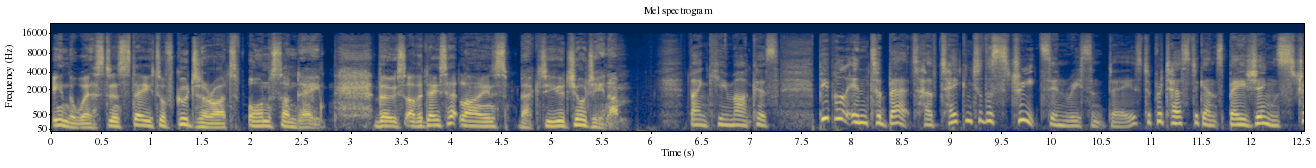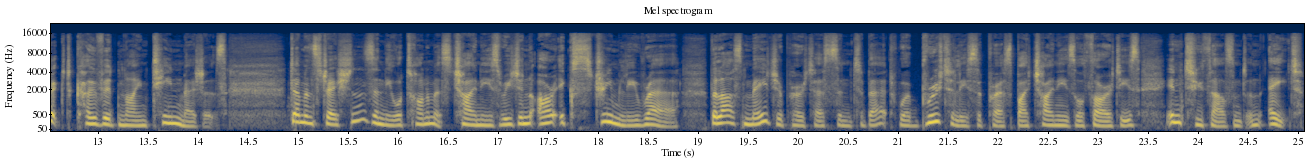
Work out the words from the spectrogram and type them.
in the western state of Gujarat on Sunday. Those are the day's headlines. Back to you, Georgina. Thank you, Marcus. People in Tibet have taken to the streets in recent days to protest against Beijing's strict COVID 19 measures. Demonstrations in the autonomous Chinese region are extremely rare. The last major protests in Tibet were brutally suppressed by Chinese authorities in 2008.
